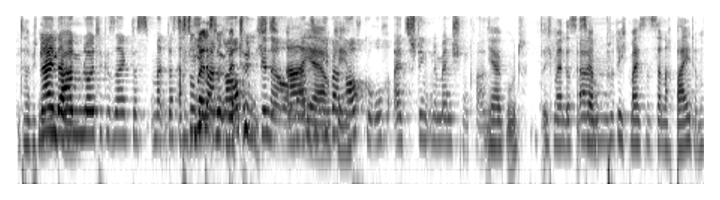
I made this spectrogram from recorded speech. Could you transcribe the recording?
das habe ich Nein, da gehört. haben Leute gesagt, dass, man, dass Ach sie so, lieber weil es so Rauch, übertüncht. Genau, Ah, da haben ja, sie lieber okay. Rauchgeruch als stinkende Menschen quasi. Ja, gut. Ich meine, das ist Ähm, ja, riecht meistens dann nach beidem.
